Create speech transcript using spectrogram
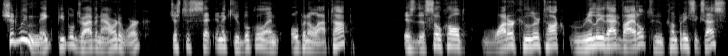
Should we make people drive an hour to work just to sit in a cubicle and open a laptop? Is the so called water cooler talk really that vital to company success?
